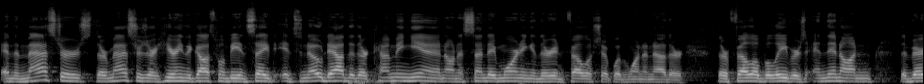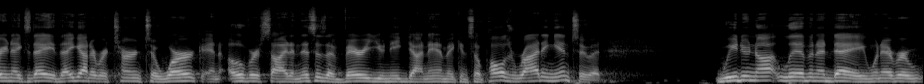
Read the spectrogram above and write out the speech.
and the masters, their masters are hearing the gospel and being saved, it's no doubt that they're coming in on a Sunday morning and they're in fellowship with one another. They're fellow believers. And then on the very next day, they got to return to work and oversight. And this is a very unique dynamic. And so Paul's writing into it. We do not live in a day whenever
